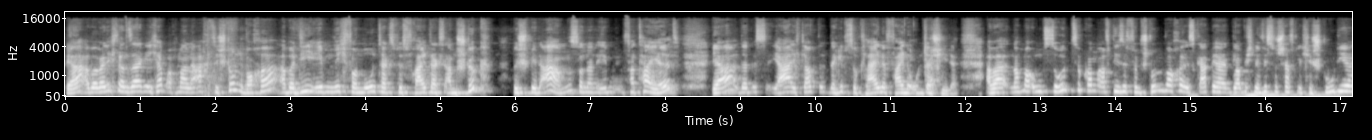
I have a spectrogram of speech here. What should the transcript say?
Ja, aber wenn ich dann sage, ich habe auch mal eine 80-Stunden-Woche, aber die eben nicht von montags bis freitags am Stück, bis spät abends, sondern eben verteilt. Ja, das ist, ja, ich glaube, da, gibt es so kleine, feine Unterschiede. Aber nochmal, um zurückzukommen auf diese Fünf-Stunden-Woche, es gab ja, glaube ich, eine wissenschaftliche Studie,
